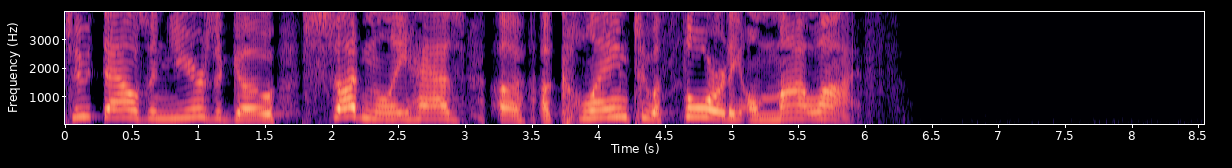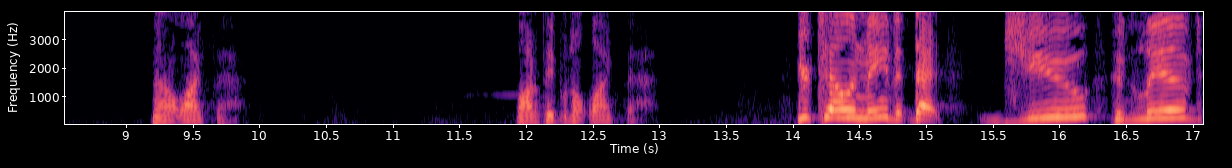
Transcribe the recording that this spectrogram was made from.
2,000 years ago suddenly has a, a claim to authority on my life. And I don't like that. A lot of people don't like that. You're telling me that that Jew who lived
